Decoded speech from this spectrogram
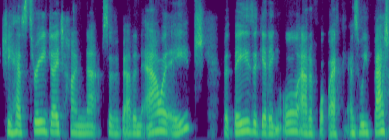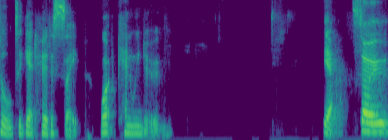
She has three daytime naps of about an hour each, but these are getting all out of whack as we battle to get her to sleep. What can we do? Yeah. So,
